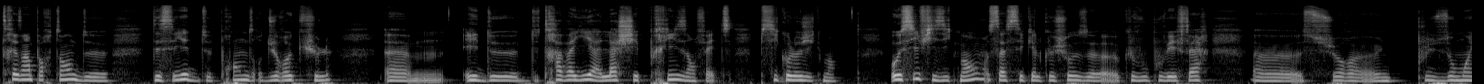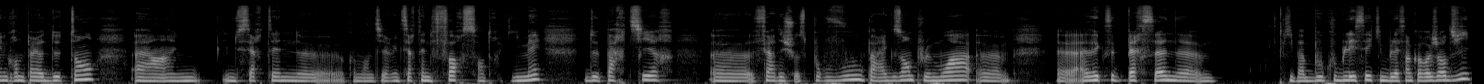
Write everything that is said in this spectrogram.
très important d'essayer de, prendre du recul euh, et de, travailler à lâcher prise en fait psychologiquement. Aussi physiquement ça c'est quelque chose euh, que vous pouvez faire sur une plus ou moins une grande période de temps, une, certaine, euh, comment dire, une certaine force, entre guillemets, de partir euh, faire des choses pour vous. Par exemple, moi, euh, avec cette personne qui m'a beaucoup blessée, qui me blesse encore aujourd'hui.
